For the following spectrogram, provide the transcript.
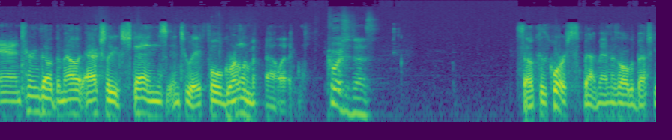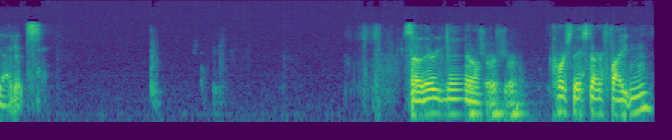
and turns out the mallet actually extends into a full-grown mallet. Of course it does. So, because of course, Batman has all the best gadgets. So they're, you know, Sure, sure. of course, they start fighting.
